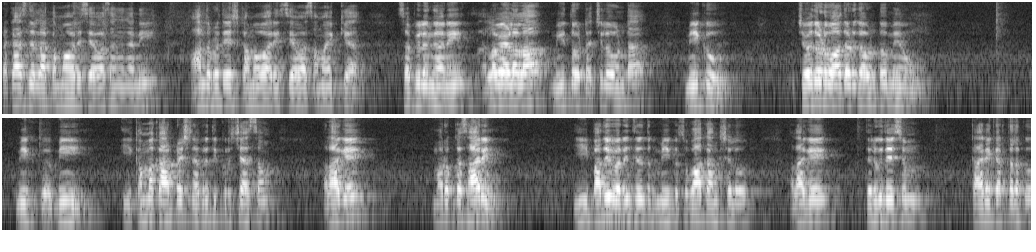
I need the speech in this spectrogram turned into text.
ప్రకాశం జిల్లా కమ్మవారి సేవా సంఘం కానీ ఆంధ్రప్రదేశ్ కమ్మవారి సేవా సమైక్య సభ్యులం కానీ ఎల్లవేళలా మీతో టచ్లో ఉంటా. మీకు చేదోడు వాదోడుగా ఉంటూ మేము మీకు మీ ఈ కమ్మ కార్పొరేషన్ అభివృద్ధికి కృషి చేస్తాం. అలాగే మరొక్కసారి ఈ పదవి వరించినందుకు మీకు శుభాకాంక్షలు. అలాగే తెలుగుదేశం కార్యకర్తలకు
